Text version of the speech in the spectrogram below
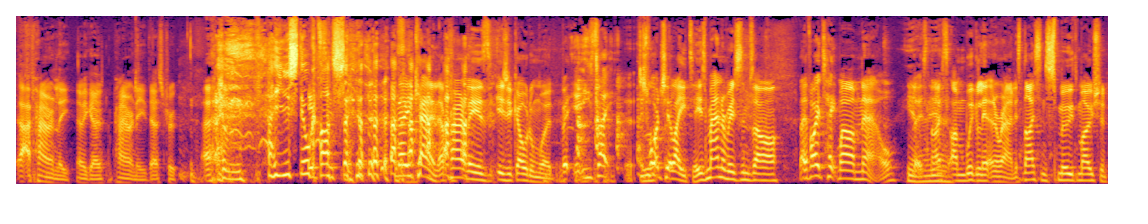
Uh, apparently, there we go. Apparently, that's true. Um, you still can't say no, you can. Apparently, is, is your golden word. But he's like, just watch it later. His mannerisms are like if I take my arm now, Yeah, it's nice. yeah. I'm wiggling it around. It's nice and smooth motion.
